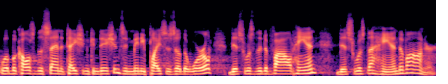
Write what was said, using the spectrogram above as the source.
Well, because of the sanitation conditions in many places of the world, this was the defiled hand, this was the hand of honor.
